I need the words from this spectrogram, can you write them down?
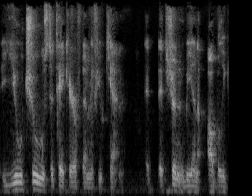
You choose to take care of them if you can. It, it shouldn't be an obligation.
